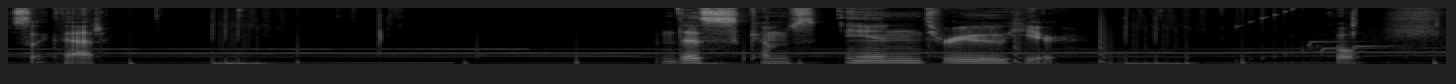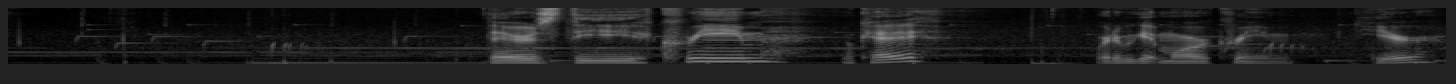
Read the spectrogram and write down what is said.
Just like that. This comes in through here. Cool. There's the cream. Okay. Where do we get more cream? Here?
